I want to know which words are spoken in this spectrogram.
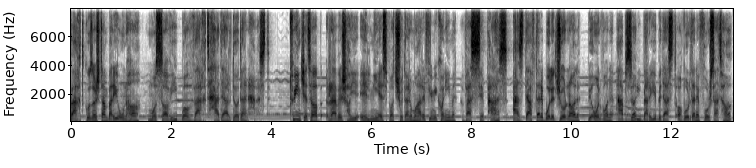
وقت گذاشتن برای اونها مساوی با وقت هدر دادن هست. تو این کتاب روش های علمی اثبات شده رو معرفی می کنیم و سپس از دفتر بولت جورنال به عنوان ابزاری برای به دست آوردن فرصت ها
